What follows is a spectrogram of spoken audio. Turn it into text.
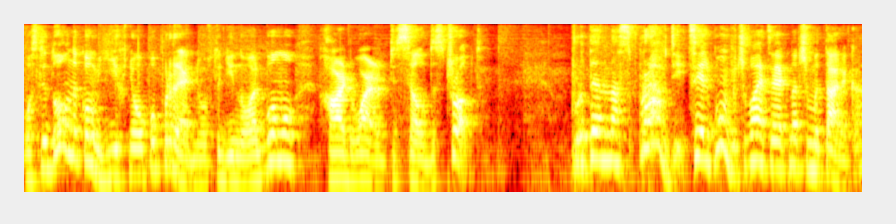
послідовником їхнього попереднього студійного альбому Hardwired to Self-Destruct. Проте насправді цей альбом відчувається як наче Металіка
